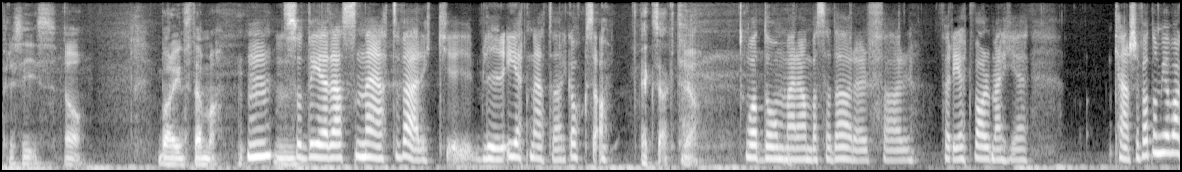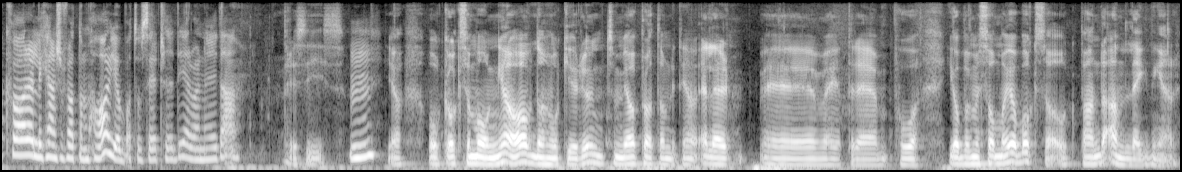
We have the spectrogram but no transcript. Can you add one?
Precis, ja. Bara instämma. Mm. Mm. Så deras nätverk blir ert nätverk också? Exakt. Ja. Och att de är ambassadörer för, för ert varumärke. Kanske för att de jobbar kvar eller kanske för att de har jobbat hos er tidigare och är nöjda? Precis. Mm. Ja. Och också många av dem åker runt som jag pratade om lite grann, eller eh, vad heter det, på jobbar med sommarjobb också och på andra anläggningar.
